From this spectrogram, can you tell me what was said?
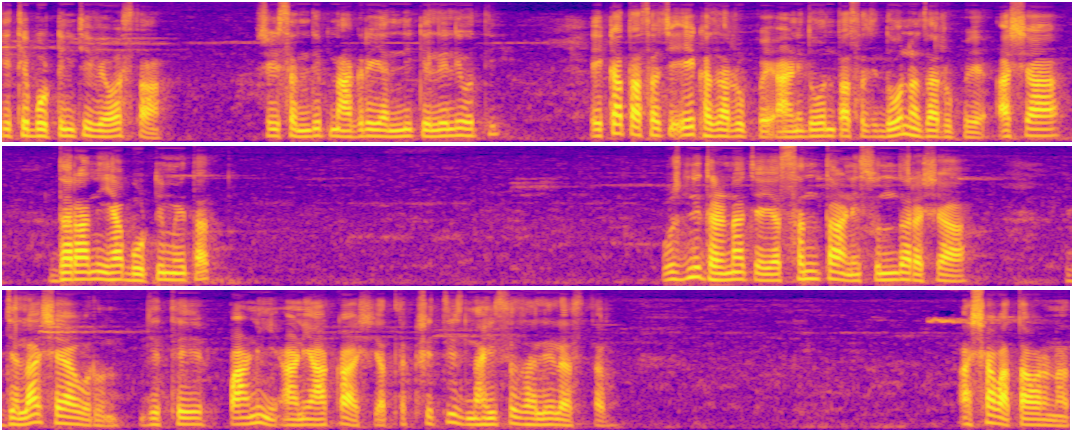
तिथे बोटिंगची व्यवस्था श्री संदीप नागरे यांनी केलेली होती. एका तासाचे एक हजार रुपये आणि दोन तासाचे दोन हजार रुपये अशा दराने ह्या बोटी मिळतात. उजनी धरणाच्या या संत आणि सुंदर अशा जलाशयावरून जिथे पाणी आणि आकाश यातलं क्षितिज नाहीसं झालेलं असतं अशा वातावरणात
